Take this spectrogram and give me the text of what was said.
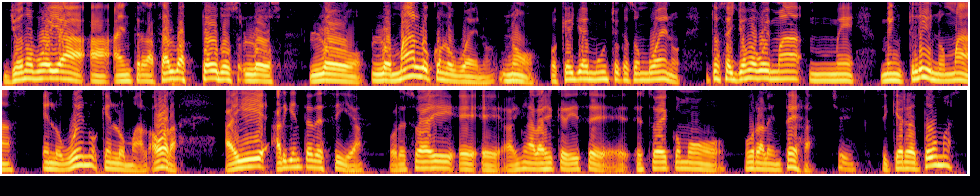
yo no voy a, a, entrelazarlo a todos los lo, malo con lo bueno. No, porque ellos hay muchos que son buenos. Entonces, yo me voy más, me, me inclino más en lo bueno que en lo malo. Ahora, ahí alguien te decía, por eso hay, eh, eh, hay un adagio que dice, esto es como pura lenteja. Sí. Si quieres lo tomas,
